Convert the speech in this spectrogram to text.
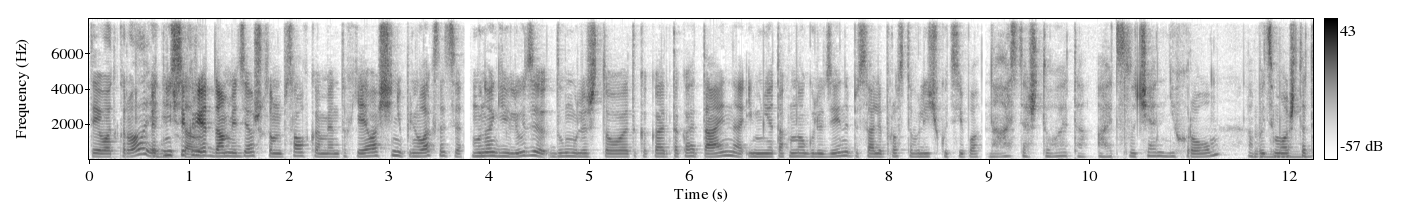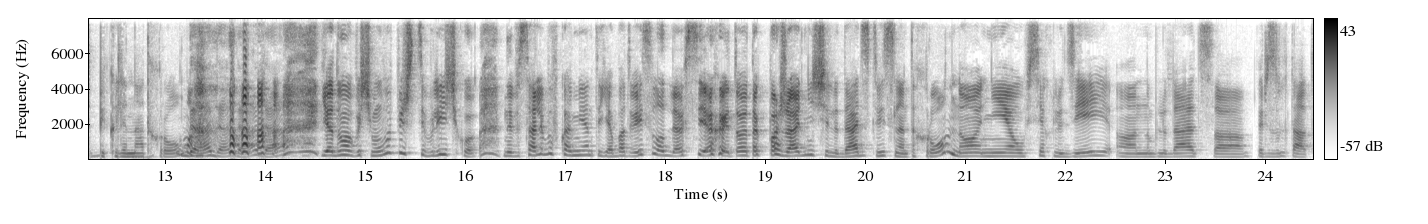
Ты его открывала? Это не читала. секрет, да, мне девушка там написала в комментах. Я вообще не поняла, кстати, многие люди думали, что это какая-то такая тайна, и мне так много людей написали просто в личку, типа, Настя, что это? А это случайно не хром? А быть может, это пикалинат хрома? Да, да, да, да. Я думаю, почему вы пишете в личку? Написали бы в комменты, я бы ответила для всех, и то так пожадничали. Да, действительно, это хром, но не у всех людей а, наблюдается результат.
